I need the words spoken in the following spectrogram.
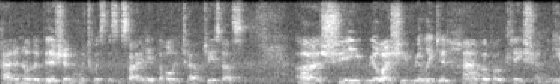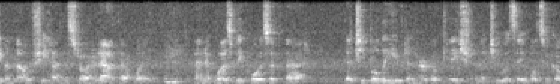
had another vision, which was the Society of the Holy Child Jesus, uh, she realized she really did have a vocation, even though she hadn't started out that way. And it was because of that, that she believed in her vocation, that she was able to go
